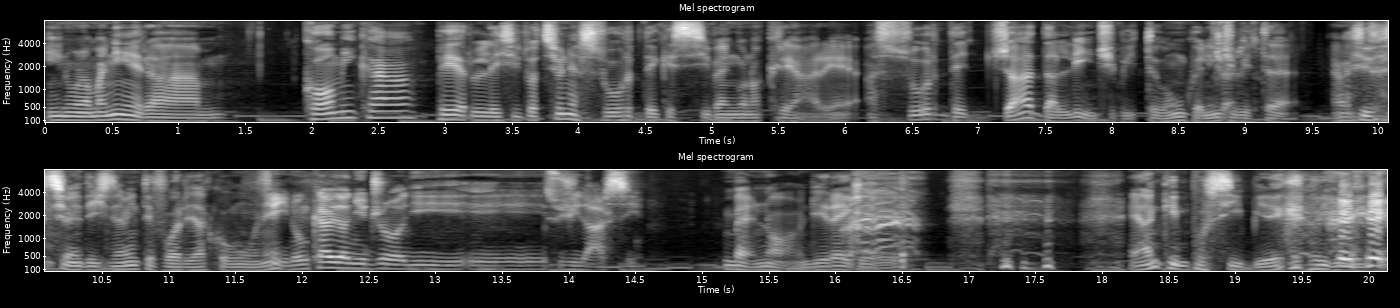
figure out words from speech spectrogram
in una maniera comica per le situazioni assurde che si vengono a creare, assurde già dall'incipit, comunque l'incipit certo. È una situazione decisamente fuori dal comune. Sì, non capita ogni giorno di eh, suicidarsi. Beh, no, direi che è anche impossibile capire.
